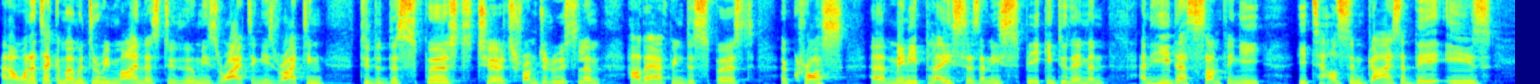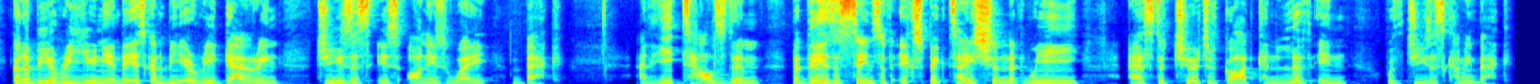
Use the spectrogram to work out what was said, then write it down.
and I want to take a moment to remind us to whom he's writing. He's writing to the dispersed church from Jerusalem, how they have been dispersed across uh, many places, and he's speaking to them, and, and he does something. He, he tells them, guys, that there is going to be a reunion, there is going to be a regathering. Jesus is on his way back. And he tells them that there's a sense of expectation that we, as the church of God, can live in with Jesus coming back.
